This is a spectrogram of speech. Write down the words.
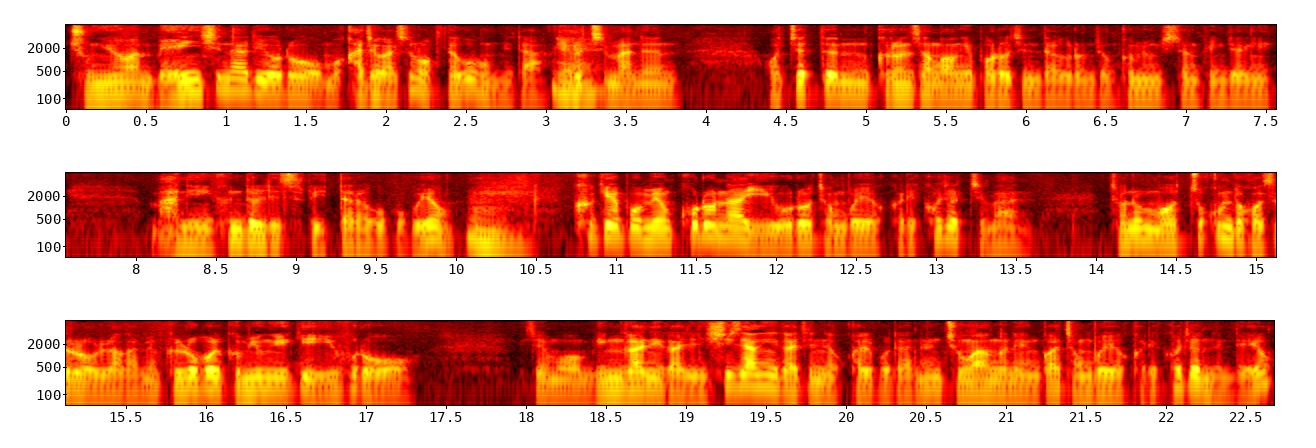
중요한 메인 시나리오로 뭐 가져갈 수는 없다고 봅니다. 네. 그렇지만은 어쨌든 그런 상황이 벌어진다 그러면 좀 금융시장 굉장히 많이 흔들릴 수도 있다라고 보고요. 음. 크게 보면 코로나 이후로 정부의 역할이 커졌지만 저는 뭐 조금 더 거슬러 올라가면 글로벌 금융위기 이후로 이제 뭐 민간이 가진 시장이 가진 역할보다는 중앙은행과 정부의 역할이 커졌는데요.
